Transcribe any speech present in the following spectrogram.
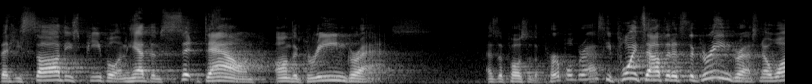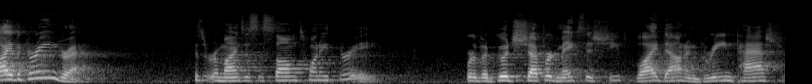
that he saw these people and he had them sit down on the green grass as opposed to the purple grass? He points out that it's the green grass. Now, why the green grass? Because it reminds us of Psalm 23, where the good shepherd makes his sheep lie down in green pastures,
